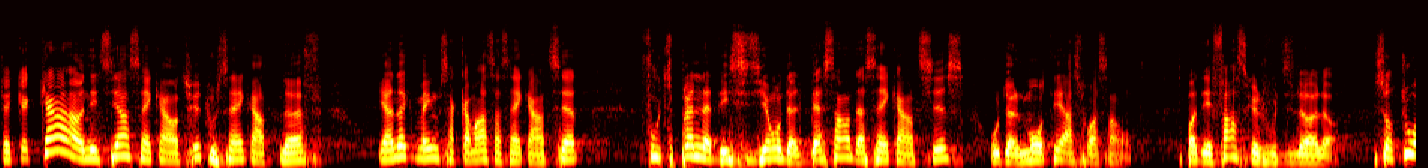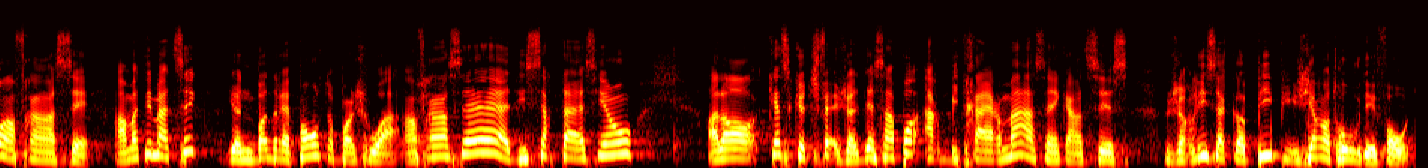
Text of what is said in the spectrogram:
Fait que quand un étudiant a 58 ou 59, il y en a que même ça commence à 57, il faut que tu prennes la décision de le descendre à 56 ou de le monter à 60. C'est pas des farces que je vous dis là, là. Surtout en français. En mathématiques, il y a une bonne réponse, tu n'as pas le choix. En français, à dissertation, alors, qu'est-ce que tu fais? Je ne le descends pas arbitrairement à 56. Je relis sa copie, puis j'y en trouve des fautes.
